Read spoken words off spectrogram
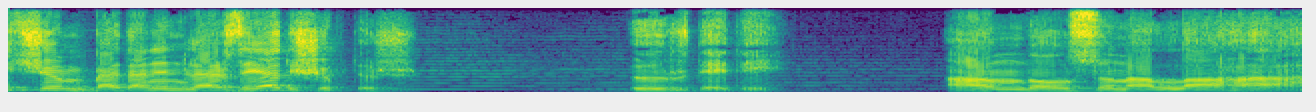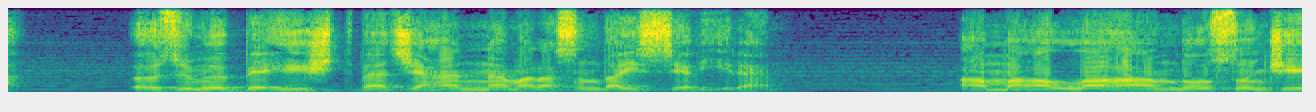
üçün bədənin lərzəyə düşübdür? Hürr dedi, And olsun Allaha, özümü behişt və cəhənnəm arasında hiss eləyirəm. Amma Allaha and olsun ki,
